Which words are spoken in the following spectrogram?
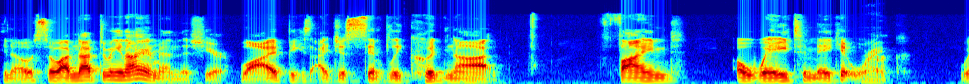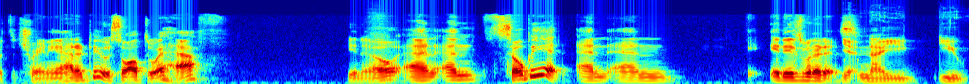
you know. So I'm not doing an Ironman this year. Why? Because I just simply could not find a way to make it work Right. with the training I had to do. So I'll do a half you know, and and so be it. And and it is what it is. Yeah. Now you you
